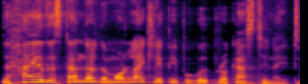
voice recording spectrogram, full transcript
the higher the standard, the more likely people will procrastinate.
